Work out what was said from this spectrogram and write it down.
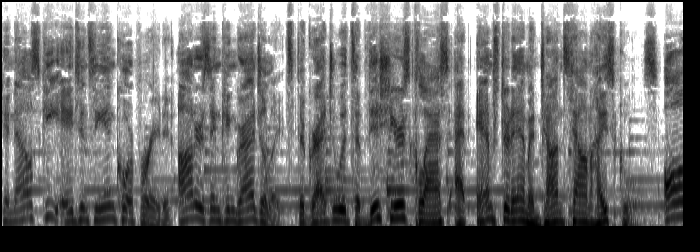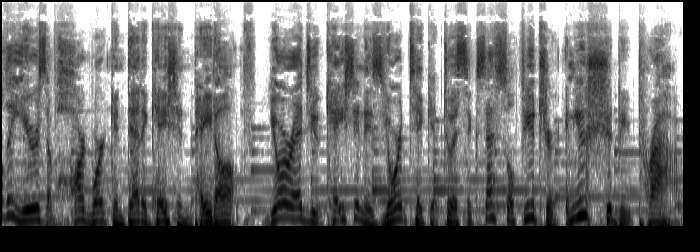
Kanowski Agency Incorporated honors and congratulates the graduates of this year's class at Amsterdam and Johnstown High Schools. All the years of hard work and dedication paid off. Your education is your ticket to a successful future, and you should be proud.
